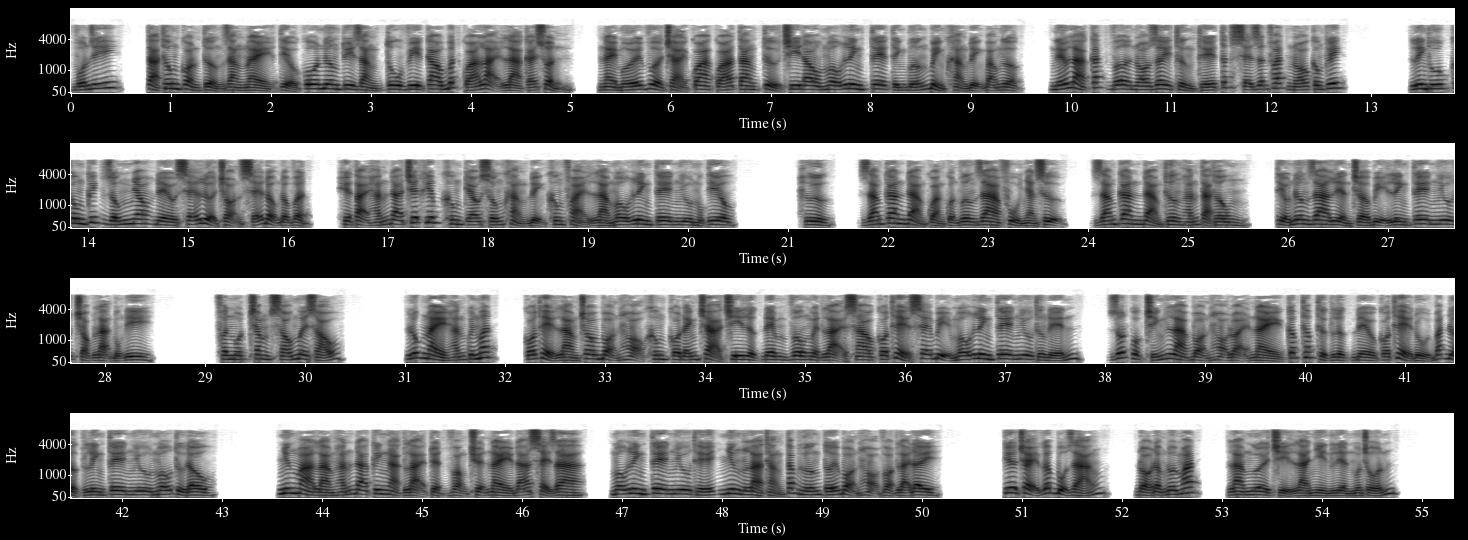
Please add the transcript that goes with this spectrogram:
Vốn dĩ, tả thông còn tưởng rằng này tiểu cô nương tuy rằng tu vi cao bất quá lại là cái xuẩn, này mới vừa trải qua quá tăng tử chi đau mẫu linh tê tính bướng bình khẳng định bạo ngược, nếu là cắt vỡ nó dây thường thế tất sẽ dẫn phát nó công kích. Linh thú công kích giống nhau đều sẽ lựa chọn sẽ động động vật, hiện tại hắn đã chết khiếp không kéo sống khẳng định không phải là mẫu linh tê như mục tiêu. Hừ, dám can đảm quản quận vương gia phủ nhàn sự, dám can đảm thương hắn tả thông, tiểu nương gia liền chờ bị linh tê như chọc lạn bụng đi. Phần 166 Lúc này hắn quên mất, có thể làm cho bọn họ không có đánh trả chi lực đêm vô nguyệt lại sao có thể sẽ bị mẫu linh tê như thường đến. Rốt cuộc chính là bọn họ loại này cấp thấp thực lực đều có thể đủ bắt được linh tê như mẫu từ đâu. Nhưng mà làm hắn đã kinh ngạc lại tuyệt vọng chuyện này đã xảy ra, mẫu linh tê như thế nhưng là thẳng tắp hướng tới bọn họ vọt lại đây. Kia chạy gấp bộ dáng, đỏ đậm đôi mắt, làm người chỉ là nhìn liền muốn trốn.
